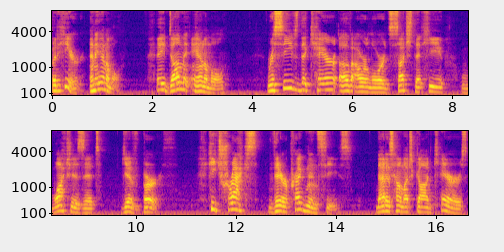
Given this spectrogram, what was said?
But here, an animal, a dumb animal, receives the care of our Lord such that he watches it give birth. He tracks their pregnancies. That is how much God cares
